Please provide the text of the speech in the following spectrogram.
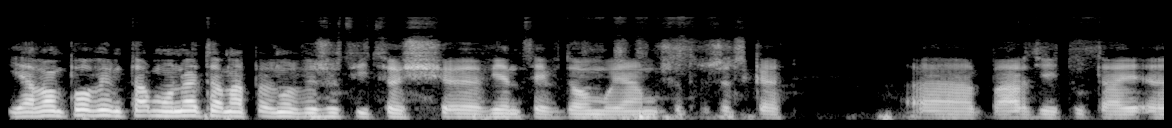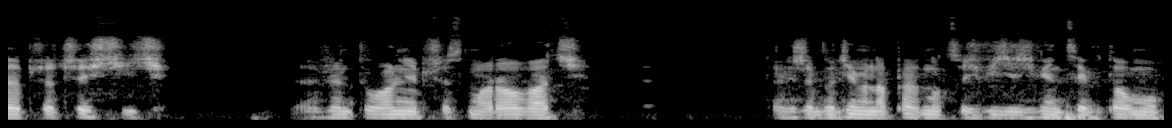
Ja wam powiem, ta moneta na pewno wyrzuci coś e, więcej w domu. Ja muszę troszeczkę e, bardziej tutaj e, przeczyścić, ewentualnie przesmarować. Także będziemy na pewno coś widzieć więcej w domu.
